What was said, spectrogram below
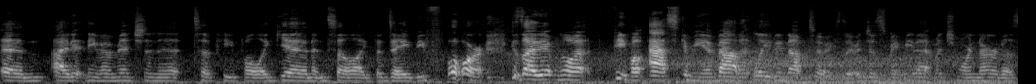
and I didn't even mention it to people again until like the day before because I didn't want people asking me about it leading up to it because it would just make me that much more nervous.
